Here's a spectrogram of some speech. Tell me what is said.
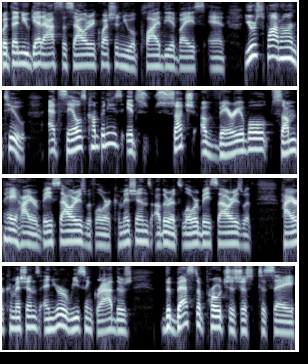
But then you get asked the salary question. You applied the advice, and you're spot on too. At sales companies, it's such a variable. Some pay higher base salaries with lower commissions. Other, it's lower base salaries with higher commissions. And you're a recent grad. There's the best approach is just to say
